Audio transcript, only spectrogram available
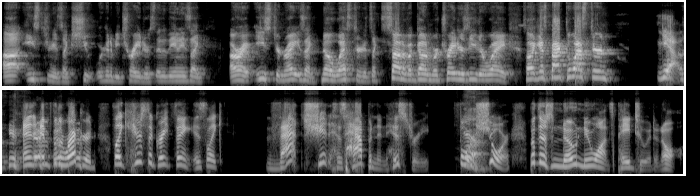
Uh, Eastern. He's like, "Shoot, we're gonna be traitors." And at the end, he's like, "All right, Eastern, right?" He's like, "No, Western." It's like, "Son of a gun, we're traitors either way." So I guess back to Western. Yeah, and and for the record, like here's the great thing is like that shit has happened in history for Yeah. sure, but there's no nuance paid to it at all.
